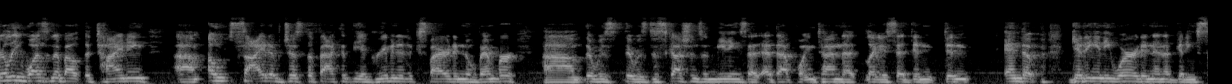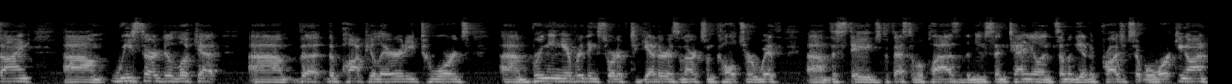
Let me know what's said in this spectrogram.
really wasn't about the timing um, outside of just the fact that the agreement had expired in November. Um, there was there was discussions and meetings that, at that point in time that, like I said, didn't didn't end up getting anywhere. It didn't end up getting signed. Um, we started to look at um, the the popularity towards um, bringing everything sort of together as an arts and culture with um, the stage, the Festival Plaza, the new Centennial, and some of the other projects that we're working on.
